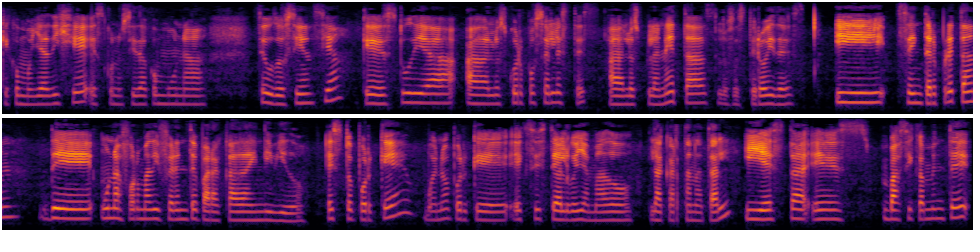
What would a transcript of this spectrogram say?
que como ya dije es conocida como una pseudociencia que estudia a los cuerpos celestes, a los planetas, los asteroides, y se interpretan de una forma diferente para cada individuo. ¿Esto por qué? Bueno, porque existe algo llamado la carta natal y esta es básicamente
